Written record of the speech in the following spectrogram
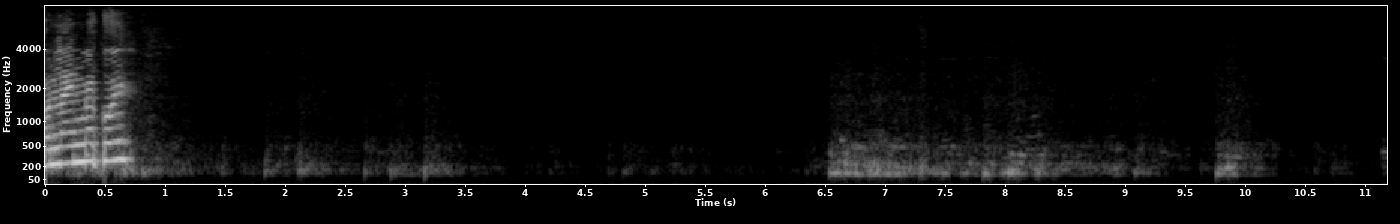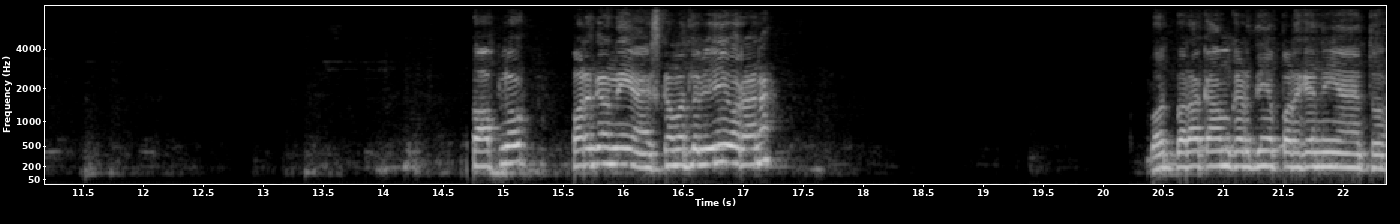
ऑनलाइन में कोई? तो आप लोग पढ़ कर नहीं आए इसका मतलब यही हो रहा है ना? बहुत बड़ा काम कर दिए, पढ़ के नहीं आए तो।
